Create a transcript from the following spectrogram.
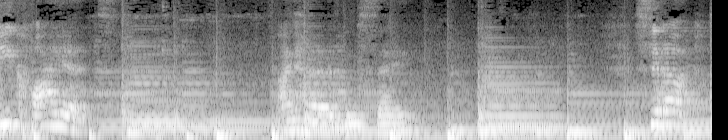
Be quiet, I heard them say. Sit up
